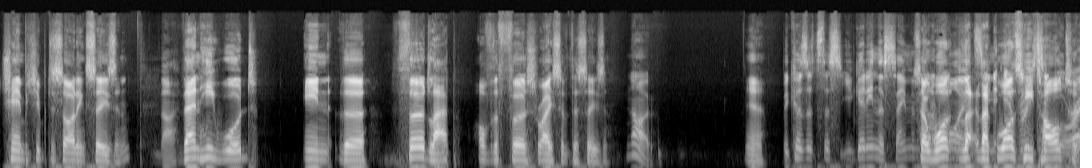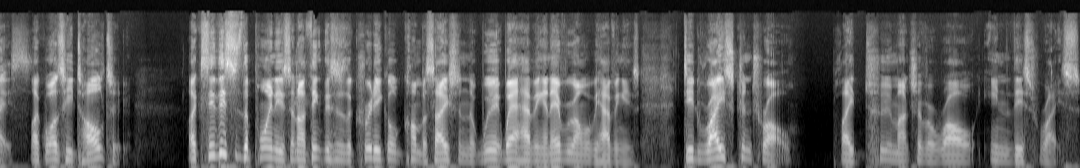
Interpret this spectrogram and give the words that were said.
championship deciding season, No, than he would in the third lap of the first race of the season? No. Yeah. because it's this. You're getting the same amount So of what? Like, was he told to? Race. Like was he told to? Like, see, this is the point is, and I think this is the critical conversation that we're, we're having, and everyone will be having is: Did race control play too much of a role in this race?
